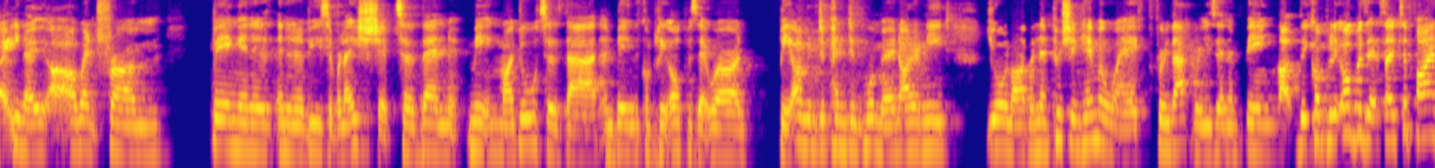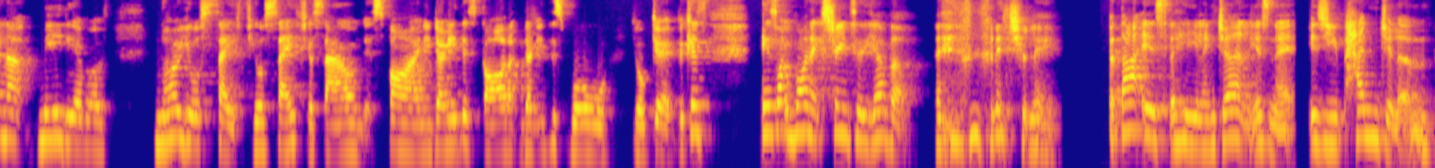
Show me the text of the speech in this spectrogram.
uh, you know, I went from being in, a, in an abusive relationship to then meeting my daughter's dad and being the complete opposite, where I'd be, I'm an independent woman. I don't need your love. And then pushing him away through that reason and being like the complete opposite. So to find that medium of, no, you're safe, you're safe, you're sound, it's fine. You don't need this guard, you don't need this wall, you're good. Because it's like one extreme to the other, literally. But that is the healing journey, isn't it? Is you pendulum.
